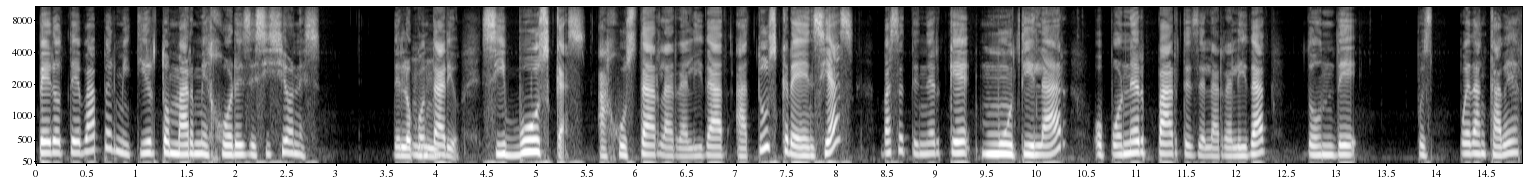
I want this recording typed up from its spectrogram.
pero te va a permitir tomar mejores decisiones. De lo contrario, si buscas ajustar la realidad a tus creencias, vas a tener que mutilar o poner partes de la realidad donde pues puedan caber.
